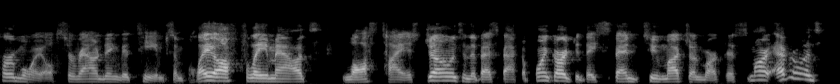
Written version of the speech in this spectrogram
turmoil surrounding the team, some playoff flameouts, lost Tyus Jones and the best backup point guard. Did they spend too much on Marcus Smart? Everyone's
